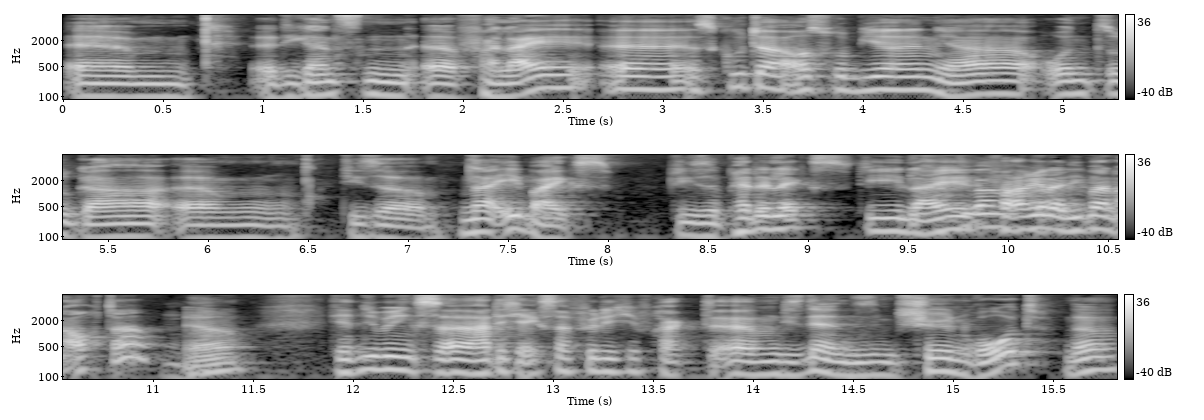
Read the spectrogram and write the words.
ähm, äh, die ganzen äh, Verleih-Scooter äh, ausprobieren, ja, und sogar ähm, diese, na, E-Bikes, diese Pedelecs, die Leihfahrräder, die waren auch da, mhm. ja. Die hatten übrigens, äh, hatte ich extra für dich gefragt, ähm, die sind ja in diesem schönen Rot, ne?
